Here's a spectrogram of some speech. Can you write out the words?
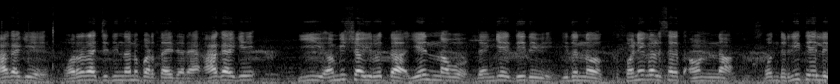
ಹಾಗಾಗಿ ಹೊರ ರಾಜ್ಯದಿಂದನೂ ಬರ್ತಾ ಇದ್ದಾರೆ. ಹಾಗಾಗಿ ಈ ಅಮಿತ್ ಶಾ ವಿರುದ್ಧ ಏನು ನಾವು ದಂಗೆ ಇದ್ದಿದ್ದೀವಿ ಇದನ್ನು ಕೊನೆಗೊಳಿಸ ಅವನ್ನ ಒಂದು ರೀತಿಯಲ್ಲಿ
